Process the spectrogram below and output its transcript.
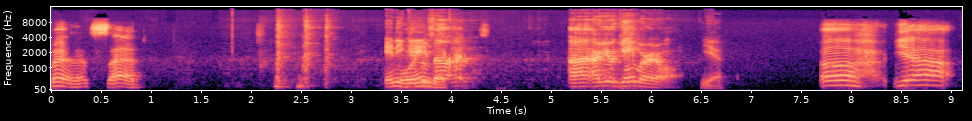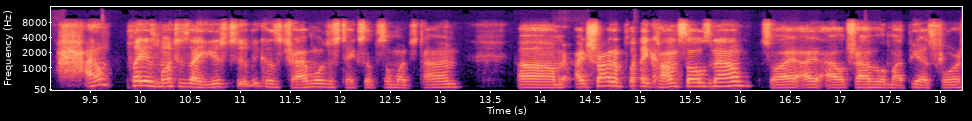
man, that's sad. Any Or game? Uh, are you a gamer at all? yeah. Uh, yeah, I don't play as much as I used to because travel just takes up so much time. Um, I try to play consoles now, so I, I I'll travel with my PS4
